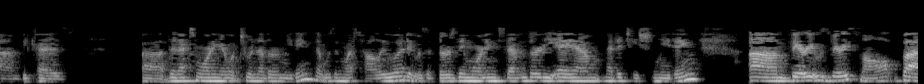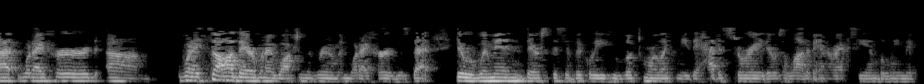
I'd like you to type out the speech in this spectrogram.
um, because uh, the next morning I went to another meeting that was in West Hollywood. It was a Thursday morning, 7:30 a.m. meditation meeting. Um, very, it was very small, but what I heard, um, what I saw there when I walked in the room and what I heard was that there were women there specifically who looked more like me. They had a story. There was a lot of anorexia and bulimic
